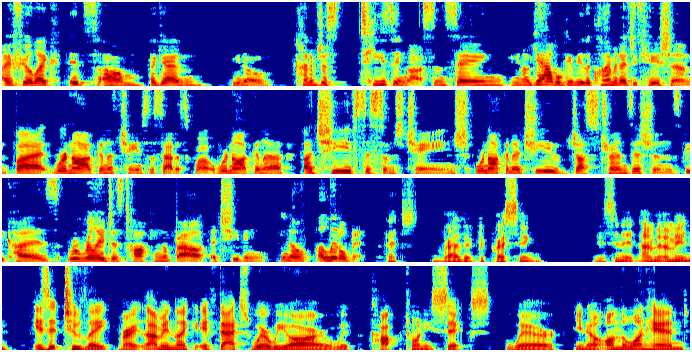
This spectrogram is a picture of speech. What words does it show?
I feel like it's, um, again, you know, kind of just teasing us and saying, you know, yeah, we'll give you the climate education, but we're not going to change the status quo. We're not going to achieve systems change. We're not going to achieve just transitions because we're really just talking about achieving, you know, a little bit. That's rather depressing, isn't it? I mean, is it too late, right? I mean, like, if that's where we are with COP26, where, you know, on the one hand,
